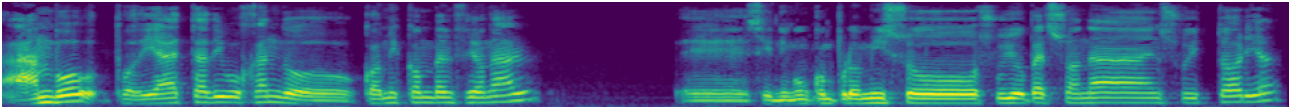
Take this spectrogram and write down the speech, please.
ambos podía estar dibujando cómic convencional eh, sin ningún compromiso suyo personal en su historia.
